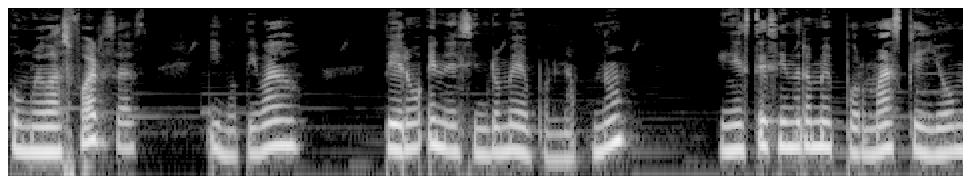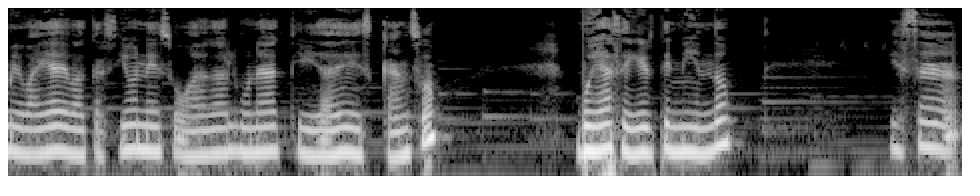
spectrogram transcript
con nuevas fuerzas y motivado. Pero en el síndrome de burnout no. En este síndrome, por más que yo me vaya de vacaciones o haga alguna actividad de descanso, voy a seguir teniendo esa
